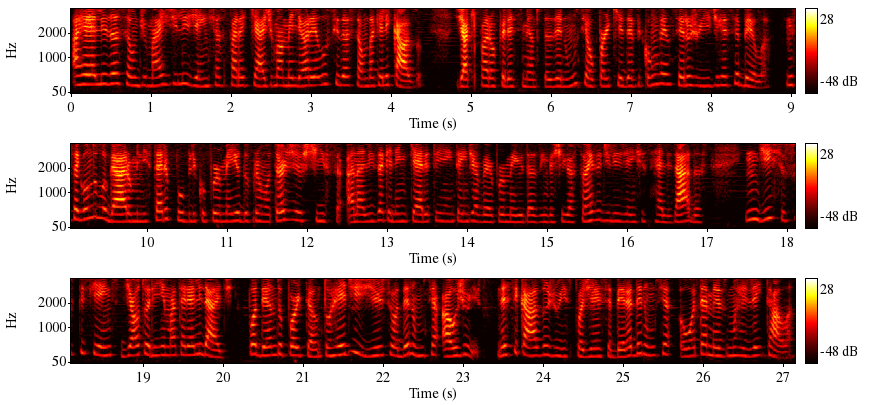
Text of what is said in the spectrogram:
a realização de mais diligências para que haja uma melhor elucidação daquele caso, já que para oferecimento da denúncia o parquet deve convencer o juiz de recebê-la. Em segundo lugar, o Ministério Público, por meio do promotor de justiça, analisa aquele inquérito e entende haver, por meio das investigações e diligências realizadas, indícios suficientes de autoria e materialidade, podendo, portanto, redigir sua denúncia ao juiz. Nesse caso, o juiz pode receber a denúncia ou até mesmo rejeitá-la.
